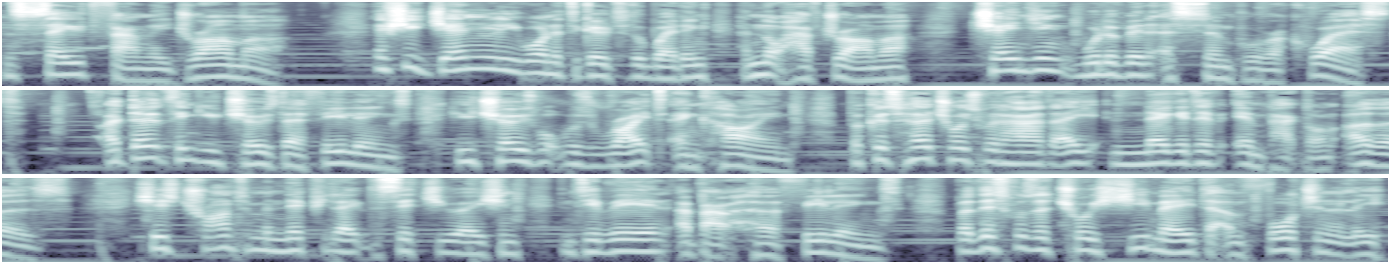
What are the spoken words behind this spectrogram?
and saved family drama. If she genuinely wanted to go to the wedding and not have drama, changing would have been a simple request. I don't think you chose their feelings, you chose what was right and kind, because her choice would have had a negative impact on others. She is trying to manipulate the situation into being about her feelings, but this was a choice she made that unfortunately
